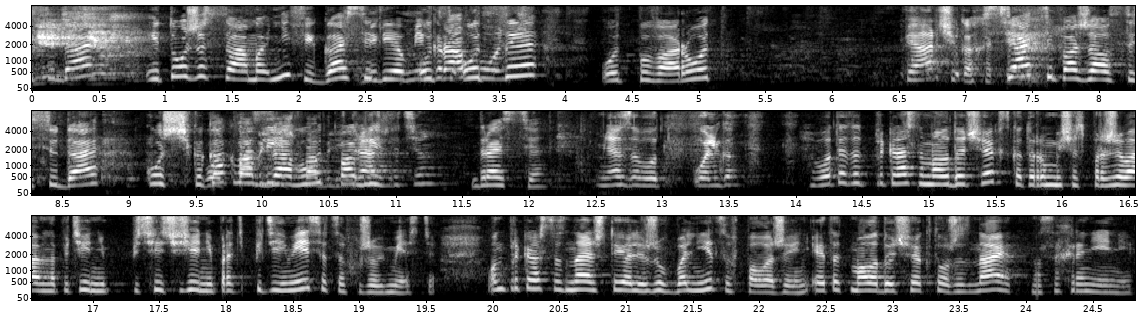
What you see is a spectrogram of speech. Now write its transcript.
Вернитесь, сюда. девушка. И то же самое. Нифига себе. От- микрофончик. От, С, от поворот. Пиарчика хотели. Сядьте, пожалуйста, сюда. Кошечка, как вас поближе, зовут? поближе. Здравствуйте. Здрасте. Меня зовут Ольга. Вот этот прекрасный молодой человек, с которым мы сейчас проживаем на пяти, пяти- течение пяти месяцев уже вместе, он прекрасно знает, что я лежу в больнице в положении. Этот молодой человек тоже знает на сохранении.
